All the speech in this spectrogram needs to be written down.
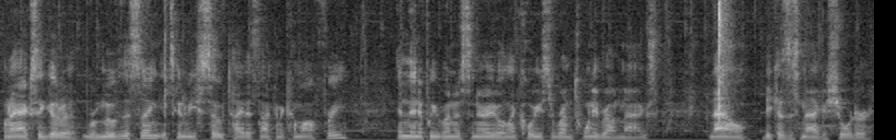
When I actually go to remove this thing, it's gonna be so tight it's not gonna come off free. And then if we run a scenario like Cole used to run 20 round mags, now because this mag is shorter,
